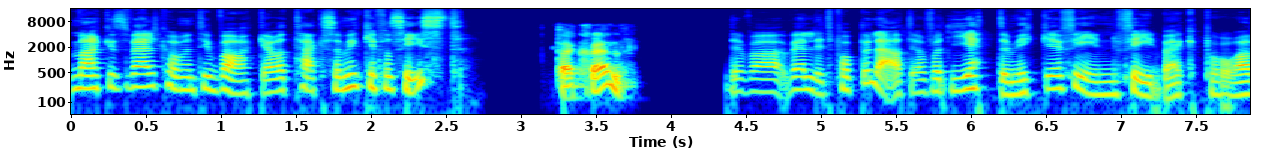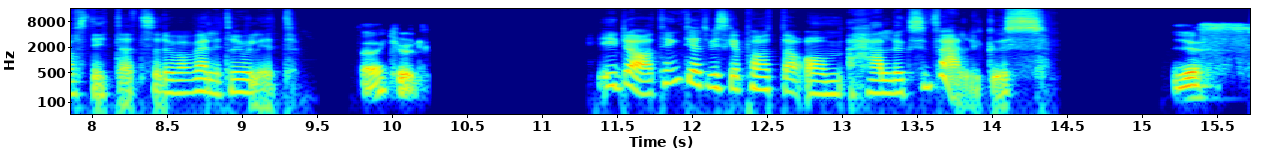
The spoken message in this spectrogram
Marcus, välkommen tillbaka och tack så mycket för sist! Tack själv! Det var väldigt populärt. Jag har fått jättemycket fin feedback på avsnittet, så det var väldigt roligt. Det är kul. Idag tänkte jag att vi ska prata om hallux valgus. Yes.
